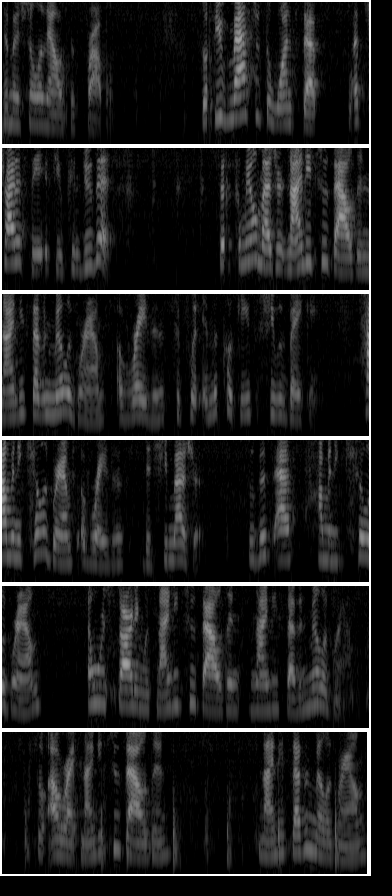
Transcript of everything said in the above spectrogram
dimensional analysis problem. So if you've mastered the one step, let's try to see if you can do this. Says Camille measured 92,097 milligrams of raisins to put in the cookies she was baking. How many kilograms of raisins did she measure? So this asks how many kilograms, and we're starting with 92,097 milligrams. So I'll write 92,097 milligrams,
